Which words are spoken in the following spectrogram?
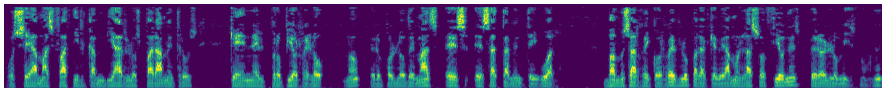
os sea más fácil cambiar los parámetros que en el propio reloj, ¿no? Pero por lo demás es exactamente igual. Vamos a recorrerlo para que veamos las opciones, pero es lo mismo. ¿eh?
